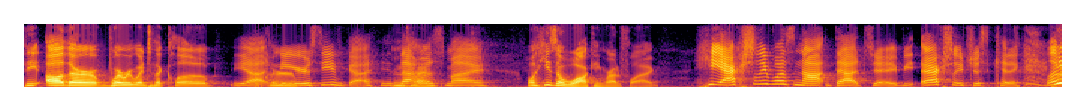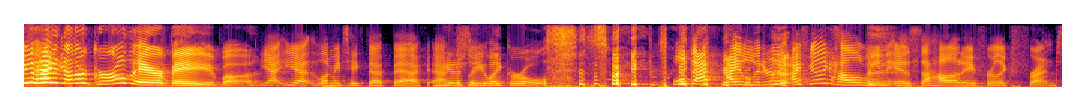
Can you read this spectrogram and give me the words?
the other where we went to the club. Yeah, New Year's Eve guy. That Okay. was my. Well, he's a walking red flag. He actually was not that day. Be- actually, just kidding. Let me had another girl there, babe. Yeah, yeah. Let me take that back. Actually, You to say you like girls. So well, bring that I literally I feel like Halloween is the holiday for like friends.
